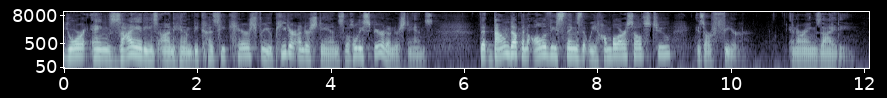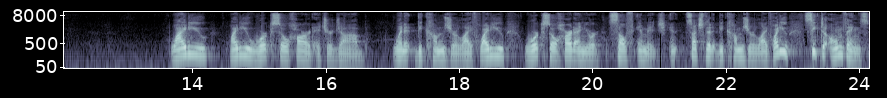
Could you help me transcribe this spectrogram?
your anxieties on him because he cares for you. Peter understands, the Holy Spirit understands, that bound up in all of these things that we humble ourselves to is our fear and our anxiety. Why do you, why do you work so hard at your job when it becomes your life? Why do you work so hard on your self image such that it becomes your life? Why do you seek to own things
